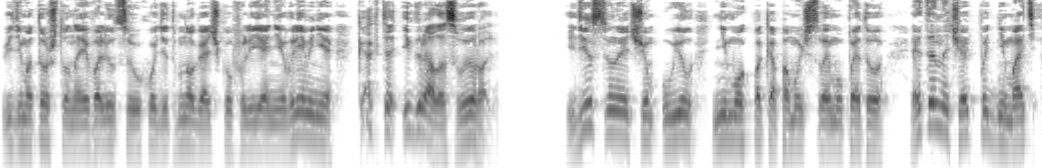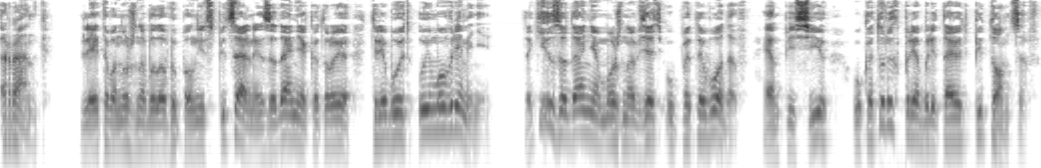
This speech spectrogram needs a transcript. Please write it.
Видимо, то, что на эволюцию уходит много очков влияния времени, как-то играло свою роль. Единственное, чем Уилл не мог пока помочь своему пэту, это начать поднимать ранг. Для этого нужно было выполнить специальные задания, которые требуют уйму времени. Такие задания можно взять у ПТ-водов, NPC, у которых приобретают питомцев.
